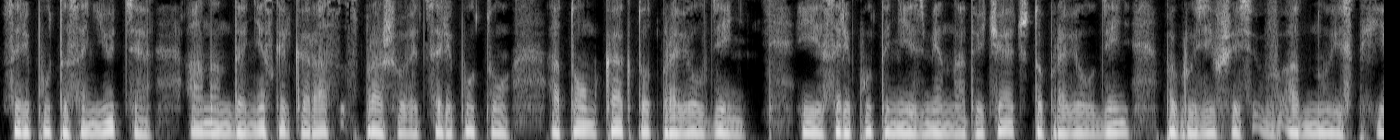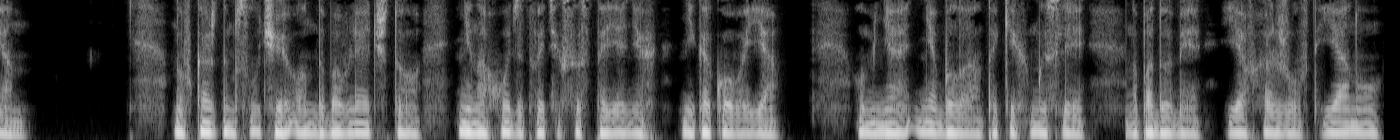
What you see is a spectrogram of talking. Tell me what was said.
В Сарипутта Саньютте Ананда несколько раз спрашивает Сарипутту о том, как тот провел день, и Сарипутта неизменно отвечает, что провел день, погрузившись в одну из тхьян. Но в каждом случае он добавляет, что не находит в этих состояниях никакого я. У меня не было таких мыслей наподобие «я вхожу в тхьяну»,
